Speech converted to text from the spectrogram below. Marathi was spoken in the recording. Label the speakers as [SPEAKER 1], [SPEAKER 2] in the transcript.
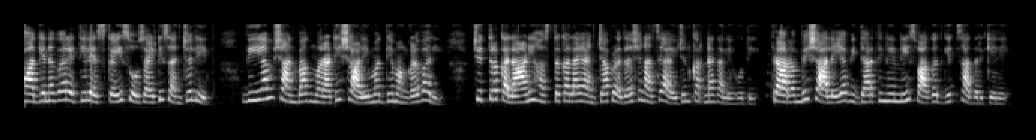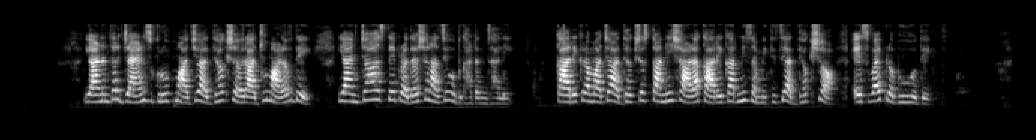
[SPEAKER 1] भाग्यनगर येथील एसकई सोसायटी संचलित व्ही एम शानबाग मराठी शाळेमध्ये मंगळवारी चित्रकला आणि हस्तकला यांच्या प्रदर्शनाचे आयोजन करण्यात आले होते. प्रारंभी शालेय विद्यार्थिनींनी स्वागत गीत सादर केले. यानंतर जायंट्स ग्रुप माजी अध्यक्ष राजू माळवदे यांच्या हस्ते प्रदर्शनाचे उद्घाटन झाले. कार्यक्रमाच्या अध्यक्षस्थानी शाळा कार्यकारिणी समितीचे अध्यक्ष एस वाय प्रभू होते.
